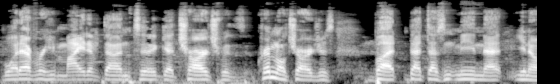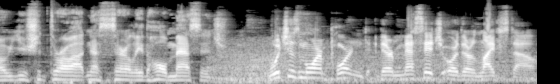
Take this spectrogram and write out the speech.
whatever he might have done to get charged with criminal charges, but that doesn't mean that, you know, you should throw out necessarily the whole message. Which is more important, their message or their lifestyle?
